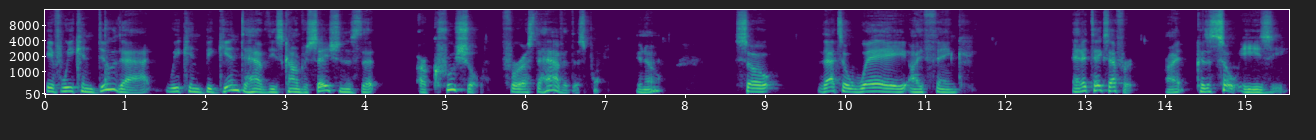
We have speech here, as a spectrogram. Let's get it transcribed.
if we can do that, we can begin to have these conversations that are crucial for us to have at this point, you know? So that's a way, I think, and it takes effort, right? Because it's so easy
